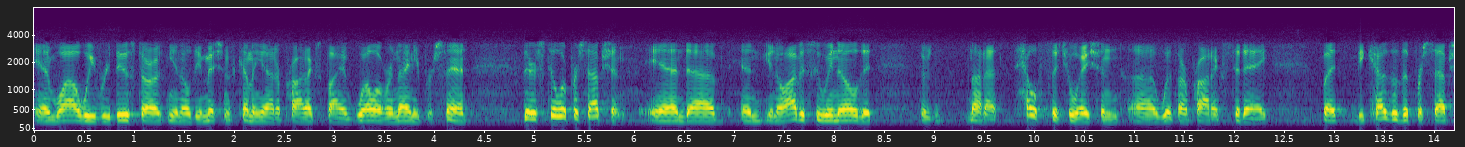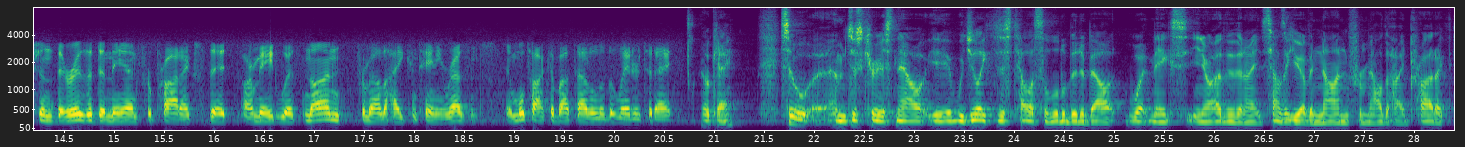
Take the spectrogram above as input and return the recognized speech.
and while we've reduced our, you know, the emissions coming out of products by well over 90 percent, there's still a perception, and uh, and you know, obviously we know that there's not a health situation uh, with our products today, but because of the perception, there is a demand for products that are made with non-formaldehyde containing resins, and we'll talk about that a little bit later today. Okay. So uh, I'm just curious now. Uh, would you like to just tell us a little bit about what makes you know, other than it sounds like you have a non-formaldehyde product.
